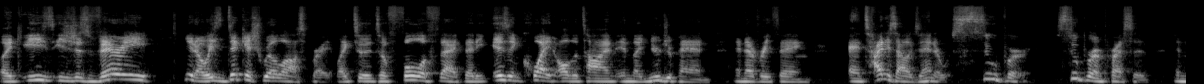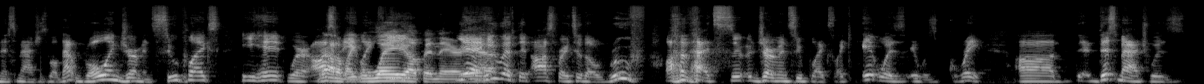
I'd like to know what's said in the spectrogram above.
like he's he's just very you know he's dickish will ospreay like to to full effect that he isn't quite all the time in like new japan and everything. And titus alexander was super super impressive in this match as well. That rolling German suplex he hit, where Ospreay like, like, way he, up in there. Yeah, yeah, he lifted Ospreay to the roof of that su- German suplex. Like it was, it was great. Uh, th- this match was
